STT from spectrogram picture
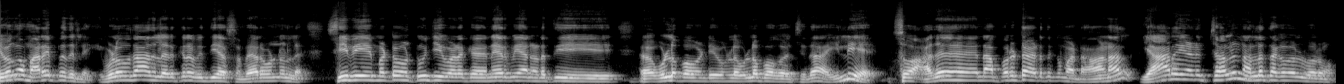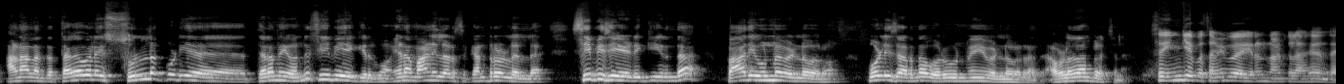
இவங்க மறைப்பதில்லை. இவ்வளவுதான் அதில் இருக்கிற வித்தியாசம். வேற ஒன்றும் இல்லை. சிபிஐ மட்டும் டூ ஜி வழக்கை நேர்மையாக நடத்தி உள்ளே போக வேண்டியவங்களை உள்ளே போக வச்சுதா? இல்லையே. ஸோ அதை நான் பொருட்டாக எடுத்துக்க மாட்டேன். ஆனால் யாரை அனுப்பிச்சாலும் நல்ல தகவல் வரும். ஆனால் அந்த தகவலை சொல்லக்கூடிய திறமை வந்து சிபிஐக்கு இருக்கும். ஏன்னா மாநில அரசு கண்ட்ரோலில் இல்லை. சிபிசிஐடிக்கு இருந்தால் பாதி உண்மை வெளில வரும். போலீஸாக இருந்தால் ஒரு உண்மையும் வெளில வராது. அவ்வளோதான் பிரச்சனை. ஸோ இங்கே இப்போ சமீப இரண்டு நாட்களாக இந்த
